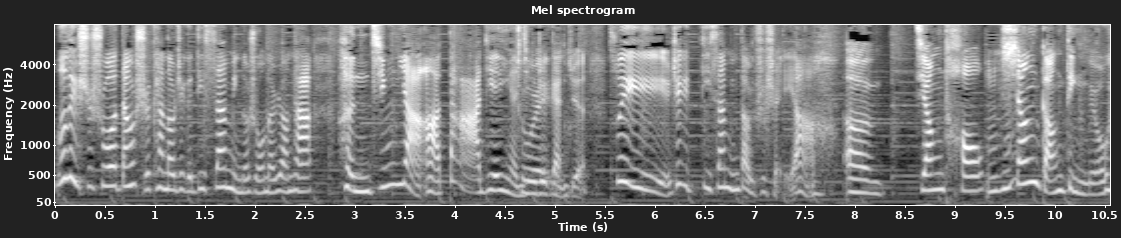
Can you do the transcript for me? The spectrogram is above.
乐丽是说，当时看到这个第三名的时候呢，让他很惊讶啊，大跌眼镜这感觉。所以这个第三名到底是谁呀？嗯。 姜涛，嗯、香港顶流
